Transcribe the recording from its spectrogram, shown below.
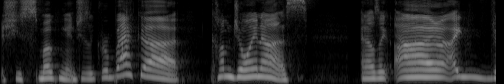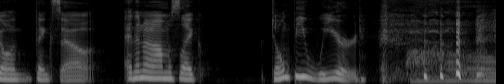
she's smoking it. And she's like, Rebecca, come join us. And I was like, uh, I don't think so. And then my mom was like, don't be weird. Oh.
